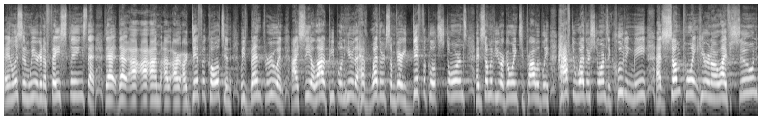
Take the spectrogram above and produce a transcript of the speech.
And listen, we are going to face things that, that, that I, I, are, are difficult and we've been through. And I see a lot of people in here that have weathered some very difficult storms. And some of you are going to probably have to weather storms, including me, at some point here in our life soon.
